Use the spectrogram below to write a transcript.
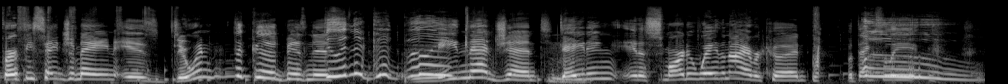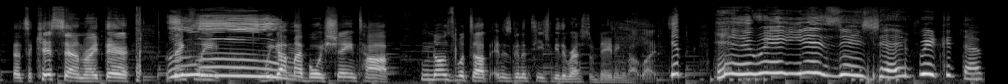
Burfy Saint Germain is doing the good business. Doing the good boy. meeting that gent, dating in a smarter way than I ever could. But thankfully, Ooh. that's a kiss sound right there. Thankfully, we got my boy Shayne Topp, who knows what's up and is gonna teach me the rest of dating about life. Yep, here he is, a Shayne freaking Topp.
